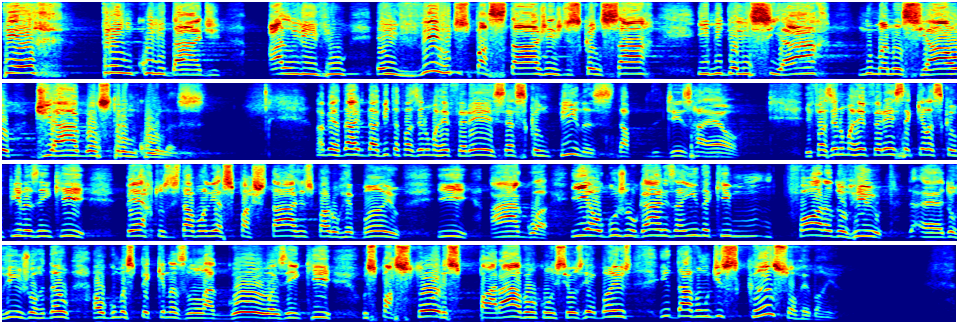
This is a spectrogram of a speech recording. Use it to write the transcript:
ter tranquilidade, alívio, em verdes pastagens descansar e me deliciar no manancial de águas tranquilas. Na verdade, Davi está fazendo uma referência às campinas de Israel. E fazendo uma referência àquelas campinas em que perto estavam ali as pastagens para o rebanho e água, e alguns lugares ainda que fora do rio, é, do rio Jordão, algumas pequenas lagoas em que os pastores paravam com os seus rebanhos e davam descanso ao rebanho.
